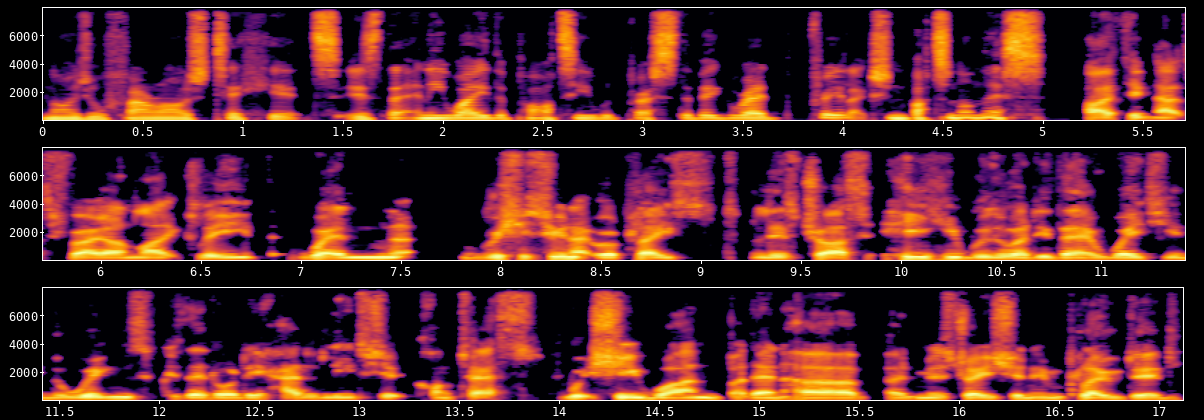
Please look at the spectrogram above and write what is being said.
Nigel Farage ticket. Is there any way the party would press the big red pre election button on this? I think that's very unlikely. When Rishi Sunak replaced Liz Truss, he he was already there waiting in the wings because they'd already had a leadership contest which she won, but then her administration imploded.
